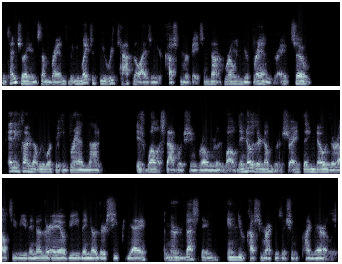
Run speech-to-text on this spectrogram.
potentially in some brands, but you might just be recapitalizing your customer base and not growing your brand, right? So, anytime that we work with a brand that is well established and growing really well, they know their numbers, right? They know their LTV, they know their AOV, they know their CPA and they're investing in new customer acquisition primarily.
